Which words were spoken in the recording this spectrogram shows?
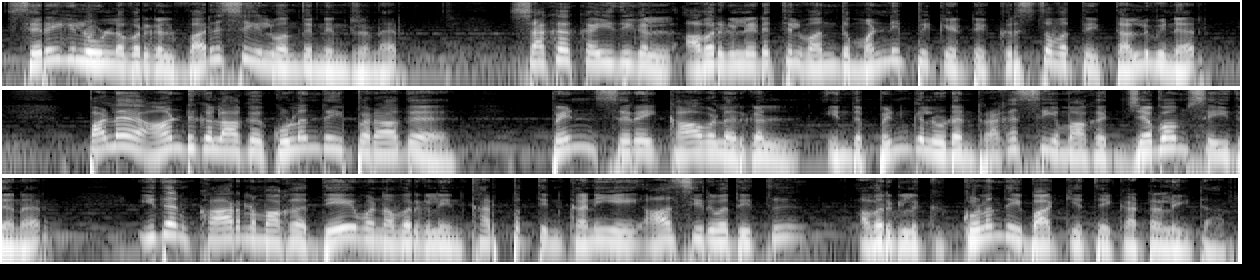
சிறையில் உள்ளவர்கள் வரிசையில் வந்து நின்றனர். சக கைதிகள் அவர்களிடத்தில் வந்து மன்னிப்பு கேட்டு கிறிஸ்தவத்தை தழுவினர். பல ஆண்டுகளாக குழந்தை பெறாத பெண் சிறை காவலர்கள் இந்த பெண்களுடன் ரகசியமாக ஜெபம் செய்தனர். இதன் காரணமாக தேவன் அவர்களின் கற்பத்தின் கனியை ஆசீர்வதித்து அவர்களுக்கு குழந்தை பாக்கியத்தை கட்டளையிட்டார்.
